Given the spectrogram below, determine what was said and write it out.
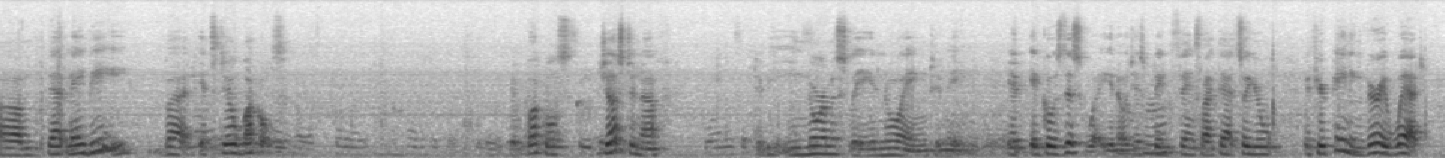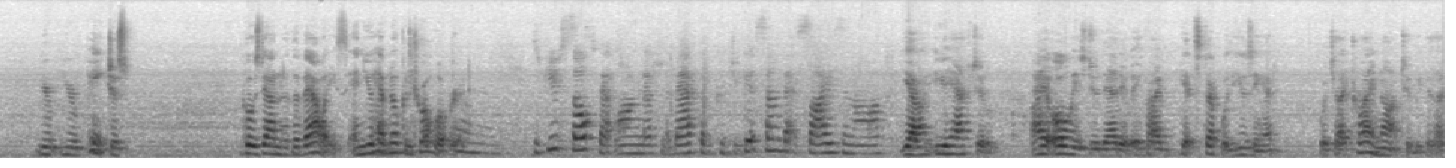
Um, That may be, but it still buckles. It buckles just enough to be enormously annoying to me. It, it goes this way, you know, just big things like that. So you're, if you're painting very wet, your, your paint just goes down into the valleys and you have no control over it. If you soak that long enough in the bathtub, could you get some of that sizing off? Yeah, you have to. I always do that if, if I get stuck with using it, which I try not to because I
